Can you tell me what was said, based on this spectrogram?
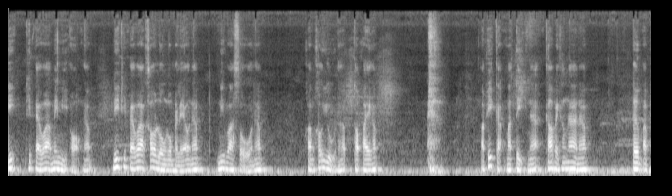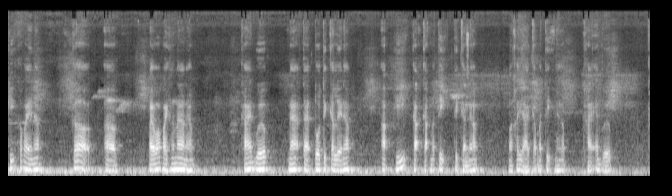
นิที่แปลว่าไม่มีออกนะครับ นิที่แปลว่าเข้าลงลงไปแล้วนะครับ นิวาโสนะครับ ความเข้าอยู่นะครับ ต่อไปครับ อภิกะมตินะก้าวไปข้างหน้านะครับ เติมอภิเข้าไปนะครับ ก็แปลว่าไปข้างหน้านะครับคล้าย verb นะฮะแต่ตัวติดกันเลยนะครับ อภิกะกะมติติดกันนะครับ มาขยายกะมตินะครับคลาย adverb ข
